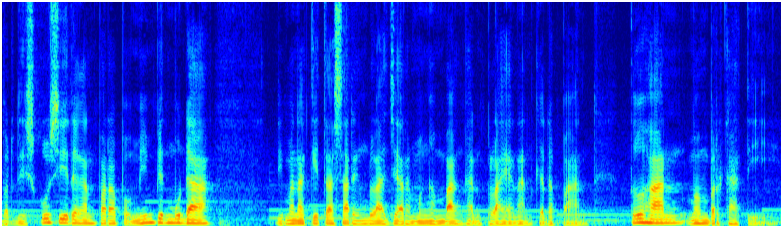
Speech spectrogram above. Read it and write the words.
berdiskusi dengan para pemimpin muda di mana kita saling belajar mengembangkan pelayanan ke depan. Tuhan memberkati.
